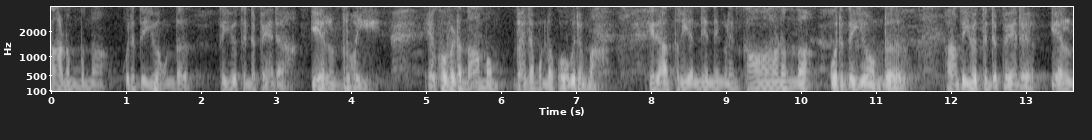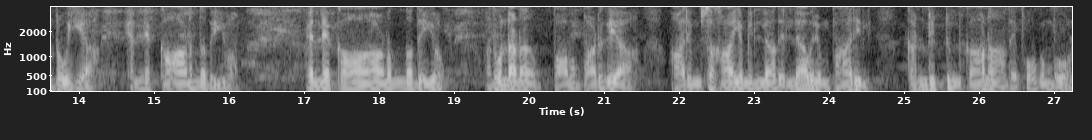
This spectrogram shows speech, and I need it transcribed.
കാണുന്ന ഒരു ദൈവമുണ്ട്. ദൈവത്തിന്റെ പേരാ എൽ റോയി. യഹോവയുടെ നാമം ബലമുള്ള ഗോപുരമ. ഈ രാത്രി എന്നെ നിങ്ങളെയും കാണുന്ന ഒരു ദൈവമുണ്ട്. ആ ദൈവത്തിന്റെ പേര് എൽ റോയ്യ. എന്നെ കാണുന്ന ദൈവം. എന്നെ കാണുന്ന ദൈവം. അതുകൊണ്ടാണ് പാപം പാടുകയാ. ആരും സഹായമില്ലാതെ എല്ലാവരും പാരിൽ കണ്ടിട്ടും കാണാതെ പോകുമ്പോൾ.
